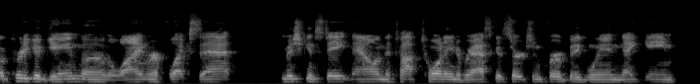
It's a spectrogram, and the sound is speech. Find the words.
a pretty good game. The, the line reflects that. Michigan State now in the top 20. Nebraska searching for a big win. Night game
